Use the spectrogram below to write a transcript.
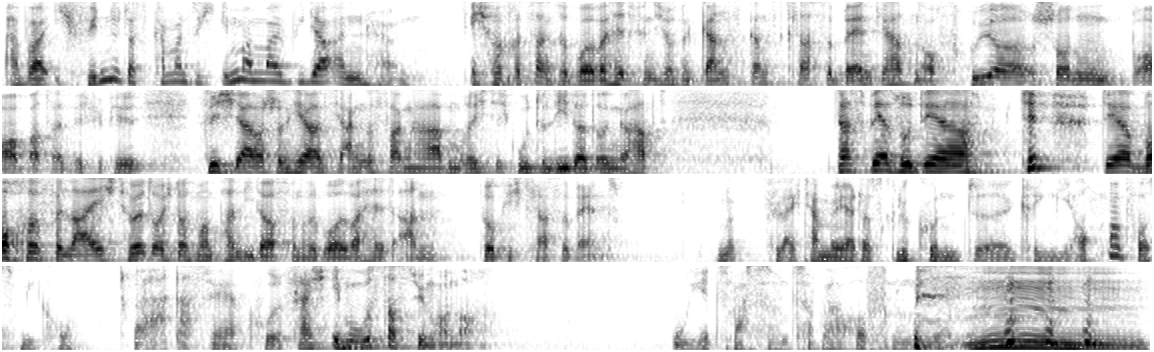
aber ich finde, das kann man sich immer mal wieder anhören. Ich wollte gerade sagen, Revolverheld finde ich auch eine ganz, ganz klasse Band. Die hatten auch früher schon, boah, was weiß ich, wie viel, zig Jahre schon her, als sie angefangen haben, richtig gute Lieder drin gehabt. Das wäre so der Tipp der Woche vielleicht. Hört euch doch mal ein paar Lieder von Revolverheld an. Wirklich klasse Band. Ne, vielleicht haben wir ja das Glück und äh, kriegen die auch mal vors Mikro. Oh, das wäre ja cool. Vielleicht im Osterstream auch noch. Oh, jetzt machst du uns aber Hoffnung hier. mm.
